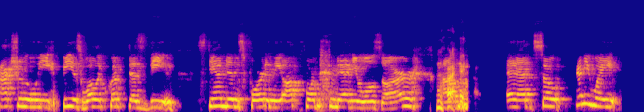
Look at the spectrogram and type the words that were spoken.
actually be as well equipped as the stand-ins for it in the OPFOR manuals are. Um, and so anyway,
